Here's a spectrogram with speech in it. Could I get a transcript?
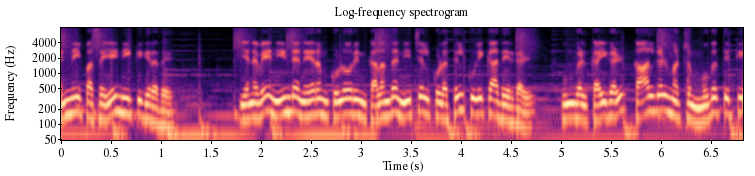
எண்ணெய் பசையை நீக்குகிறது. எனவே நீண்ட நேரம் குளோரின் கலந்த நீச்சல் குளத்தில் குளிக்காதீர்கள். உங்கள் கைகள் கால்கள் மற்றும் முகத்திற்கு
